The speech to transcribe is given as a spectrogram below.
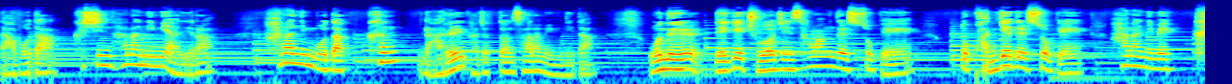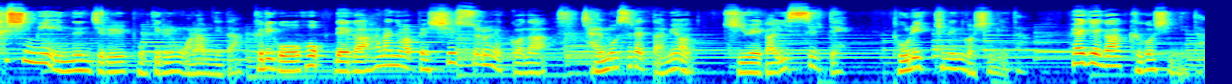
나보다 크신 하나님이 아니라 하나님보다 큰 나를 가졌던 사람입니다. 오늘 내게 주어진 상황들 속에 또 관계들 속에 하나님의 크심이 있는지를 보기를 원합니다. 그리고 혹 내가 하나님 앞에 실수를 했거나 잘못을 했다면 기회가 있을 때 돌이키는 것입니다. 회개가 그것입니다.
